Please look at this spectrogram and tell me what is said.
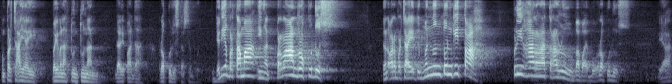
mempercayai bagaimana tuntunan daripada roh kudus tersebut. Jadi yang pertama ingat peran roh kudus. Dan orang percaya itu menuntun kita. Pelihara terlalu Bapak Ibu roh kudus. Ya,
